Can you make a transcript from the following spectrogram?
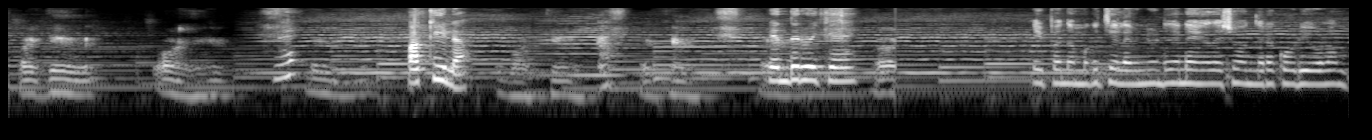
ഇപ്പൊ വക്കീല? നമുക്ക് ചെലവിന് വേണ്ടി തന്നെ ഏകദേശം ഒന്നര കോടിയോളം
